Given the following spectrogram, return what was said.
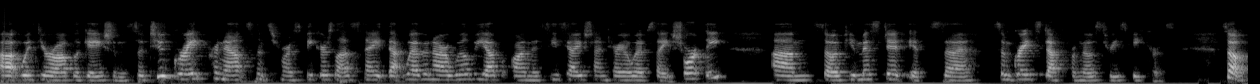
uh, with your obligations. So two great pronouncements from our speakers last night. That webinar will be up on the CCI Ontario website shortly. Um, so if you missed it, it's uh, some great stuff from those three speakers. So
